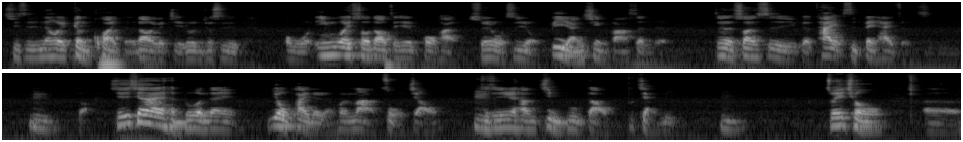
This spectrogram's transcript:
其实那会更快得到一个结论，就是、哦我因为受到这些迫害，所以我是有必然性发生的。这个算是一个，他也是被害者之一。嗯对吧？其实现在很多人在右派的人会骂左交，嗯就是因为他们进步到不讲理，嗯，追求呃，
